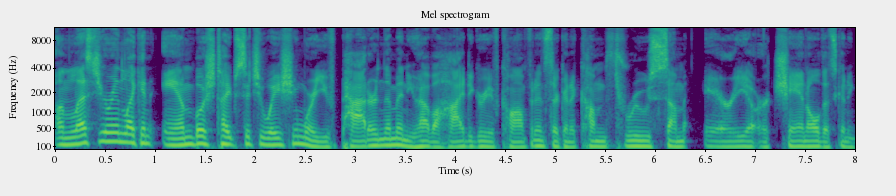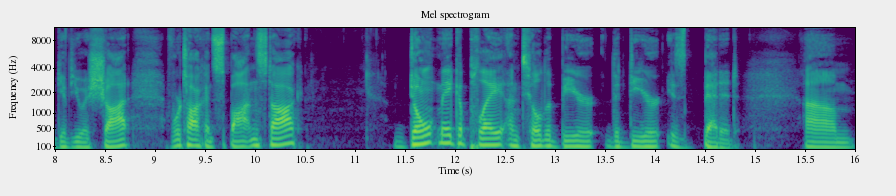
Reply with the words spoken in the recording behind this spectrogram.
unless you're in like an ambush type situation where you've patterned them and you have a high degree of confidence they're going to come through some area or channel that's going to give you a shot. If we're talking spot and stock, don't make a play until the beer the deer is bedded. Um,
